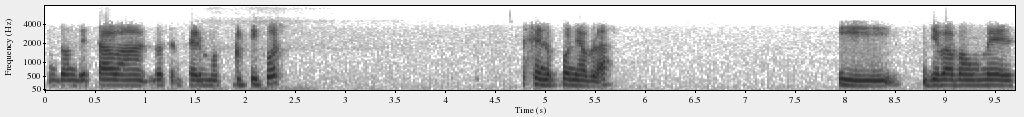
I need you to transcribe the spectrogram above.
donde estaban los enfermos críticos, se nos pone a hablar. Y llevaba un mes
